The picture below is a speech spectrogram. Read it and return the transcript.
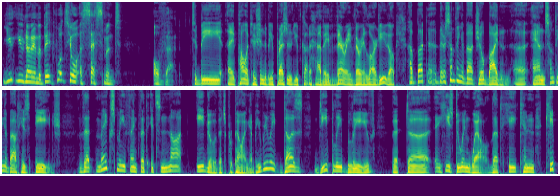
You you know him a bit. What's your assessment of that? To be a politician, to be a president, you've got to have a very, very large ego. Uh, but uh, there's something about Joe Biden uh, and something about his age that makes me think that it's not ego that's propelling him. He really does deeply believe that uh, he's doing well, that he can keep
